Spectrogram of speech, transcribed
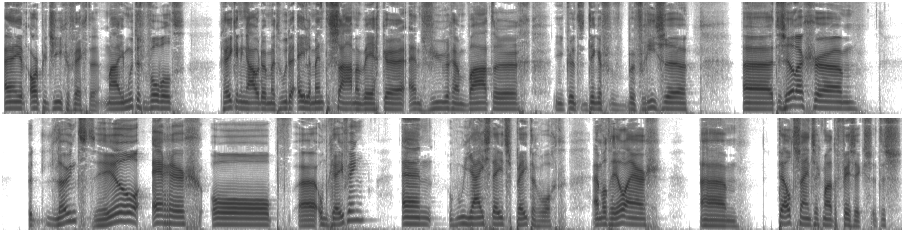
En je hebt RPG-gevechten. Maar je moet dus bijvoorbeeld rekening houden met hoe de elementen samenwerken. En vuur en water. Je kunt dingen bevriezen. Eh, het is heel erg. ehm, het leunt heel erg op eh, omgeving. En hoe jij steeds beter wordt. En wat heel erg ehm, telt zijn, zeg maar, de physics. Het is,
